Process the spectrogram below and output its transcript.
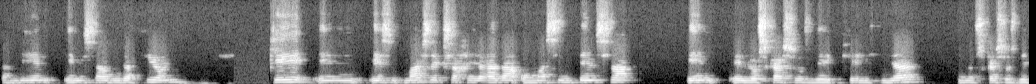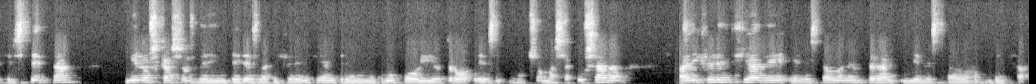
también en esa duración que es más exagerada o más intensa en, los casos de felicidad, en los casos de tristeza y en los casos de interés. La diferencia entre un grupo y otro es mucho más acusada, a diferencia del estado neutral y el estado de enfado.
